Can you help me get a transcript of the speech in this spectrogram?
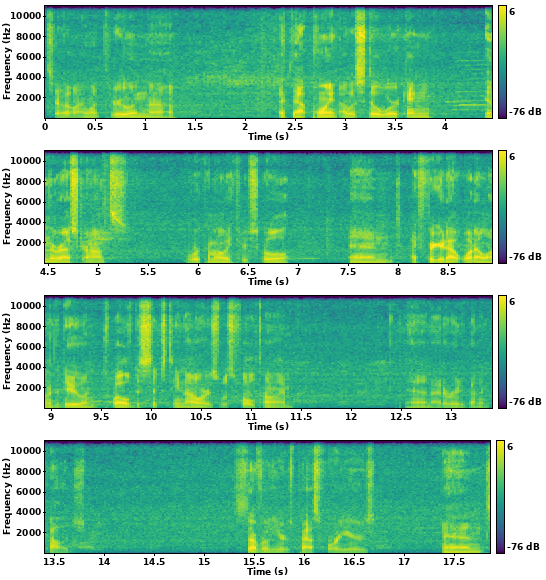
so I went through, and uh, at that point, I was still working in the restaurants, working my way through school, and I figured out what I wanted to do. And 12 to 16 hours was full time, and I'd already been in college several years, past four years, and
